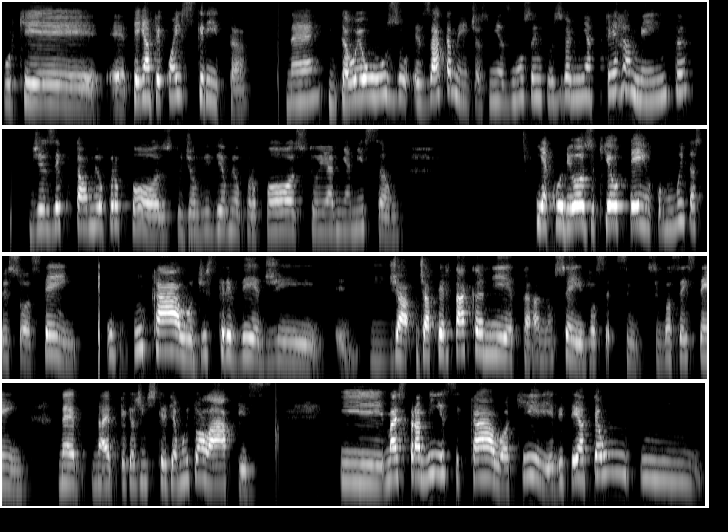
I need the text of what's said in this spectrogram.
porque é, tem a ver com a escrita, né? Então eu uso exatamente as minhas mãos, inclusive a minha ferramenta de executar o meu propósito, de eu viver o meu propósito e a minha missão. E é curioso que eu tenho, como muitas pessoas têm, um calo de escrever, de, de, de apertar a caneta, não sei você, se, se, vocês têm, né? Na época que a gente escrevia muito a lápis. E, mas para mim esse calo aqui, ele tem até um, um,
